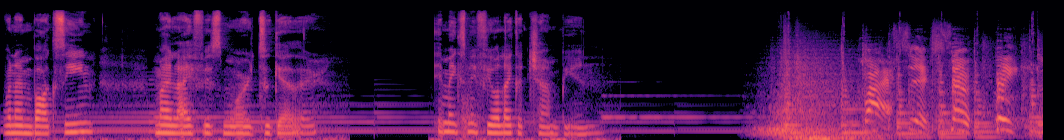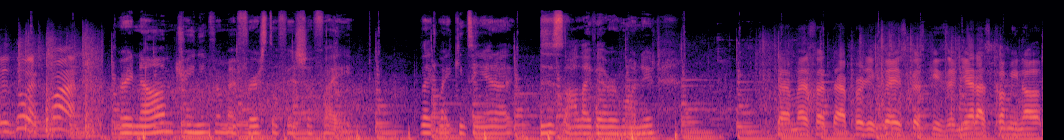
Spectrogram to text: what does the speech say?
When I'm boxing, my life is more together. It makes me feel like a champion. Five, six, seven, eight. Let's do it. Come on. Right now, I'm training for my first official fight. Like my quinceañera, this is all I've ever wanted. Can't mess up that pretty face because quinceañera's coming up.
